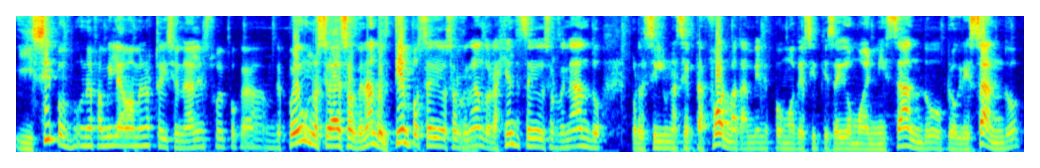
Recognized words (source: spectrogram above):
y sí, pues una familia más o menos tradicional en su época. Después uno se va desordenando, el tiempo se ha ido desordenando, la gente se ha ido desordenando, por decirlo de una cierta forma, también podemos decir que se ha ido modernizando, progresando.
